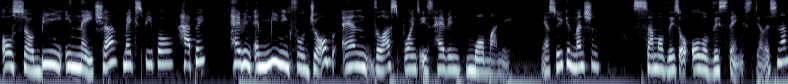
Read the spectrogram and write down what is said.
Also, being in nature makes people happy. Having a meaningful job. And the last point is having more money. Yeah, so you can mention some of these or all of these things, dear listener.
